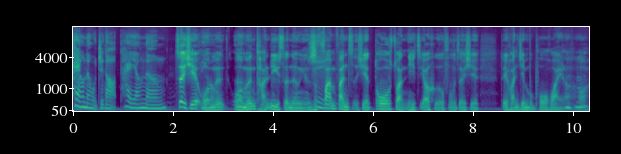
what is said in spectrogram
太阳能我知道，太阳能这些我们我们谈绿色能源是泛泛指些都算，你只要合乎这些，对环境不破坏了啊，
